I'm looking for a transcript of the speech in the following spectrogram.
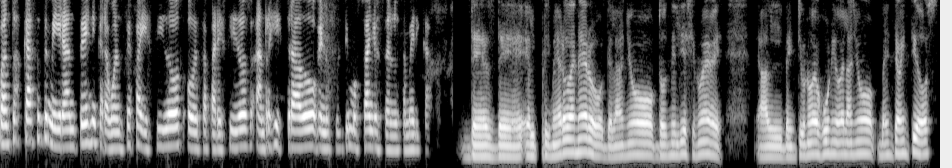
¿Cuántos casos de migrantes nicaragüenses fallecidos o desaparecidos han registrado en los últimos años en las Américas? Desde el primero de enero del año 2019 al 21 de junio del año 2022,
